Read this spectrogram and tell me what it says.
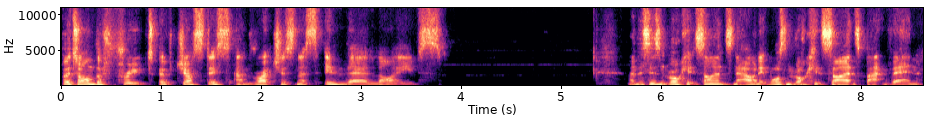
but on the fruit of justice and righteousness in their lives. And this isn't rocket science now, and it wasn't rocket science back then.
